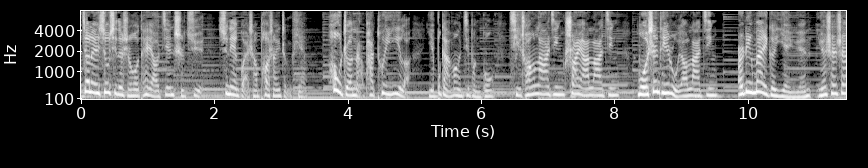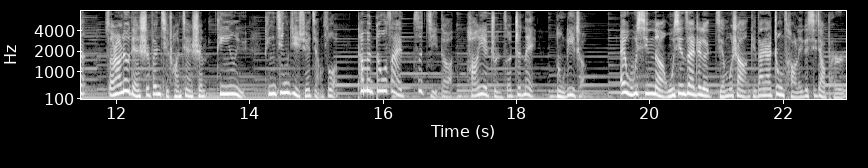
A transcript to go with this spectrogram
教练休息的时候，他也要坚持去训练馆上泡上一整天。后者哪怕退役了，也不敢忘基本功，起床拉筋、刷牙拉筋、抹身体乳要拉筋。而另外一个演员袁姗姗，早上六点十分起床健身、听英语、听经济学讲座，他们都在自己的行业准则之内努力着。哎，吴昕呢？吴昕在这个节目上给大家种草了一个洗脚盆儿，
